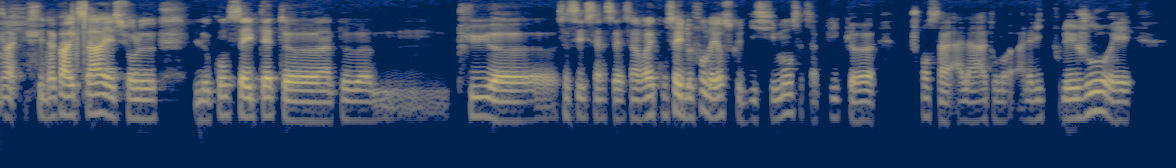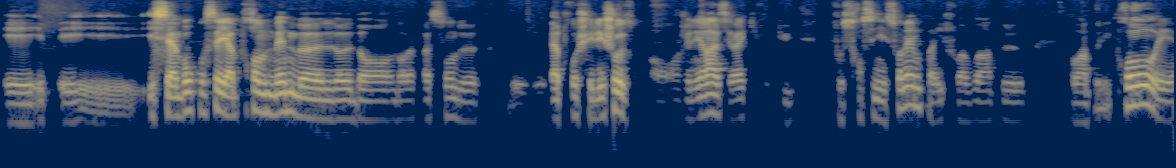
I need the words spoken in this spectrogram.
Ouais, je suis d'accord avec ça. Et sur le, le conseil peut-être un peu plus... ça c'est, un vrai conseil de fond d'ailleurs, ce que dit Simon, ça s'applique, je pense, à, la, à, la vie de tous les jours. Et, et, c'est un bon conseil à prendre même dans, la façon de, d'approcher les choses. En, général, c'est vrai qu'il faut, se renseigner soi-même. Il faut avoir un peu, avoir un peu les crocs et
